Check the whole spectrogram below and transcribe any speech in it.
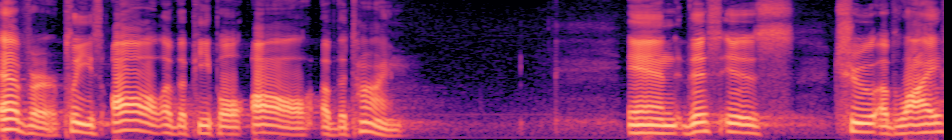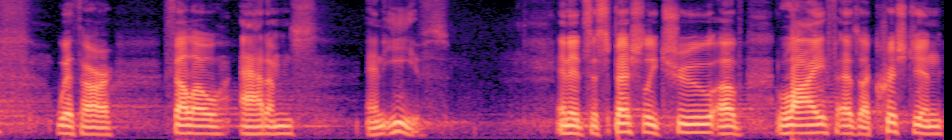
ever please all of the people all of the time. And this is true of life with our fellow Adams and Eves. And it's especially true of life as a Christian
